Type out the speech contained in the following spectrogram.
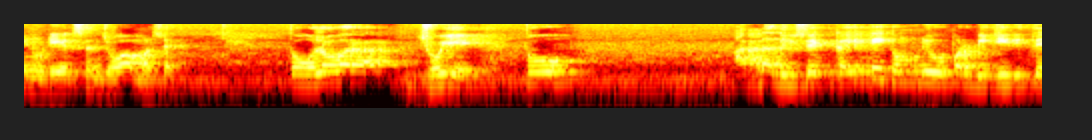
એનું રિએક્શન જોવા મળશે. તો ઓલ ઓવર જોઈએ તો આજના દિવસે કઈ કઈ કંપનીઓ ઉપર બીજી રીતે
